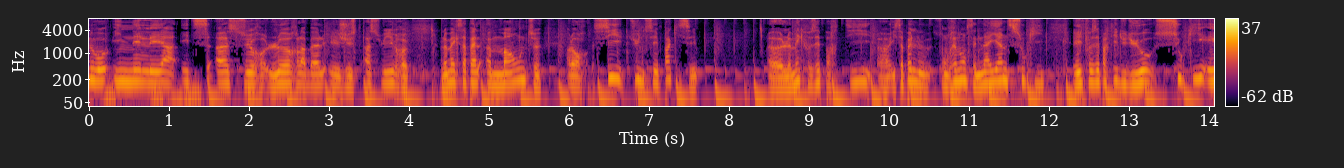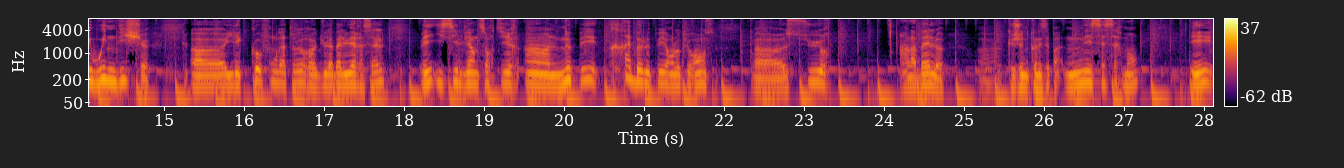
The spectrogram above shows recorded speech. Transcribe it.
Nouveau Inelea It's Us sur leur label est juste à suivre. Le mec s'appelle Amount. Alors, si tu ne sais pas qui c'est, euh, le mec faisait partie, euh, il s'appelle, son vrai nom c'est Nayan Suki, et il faisait partie du duo Suki et Windish. Euh, il est cofondateur du label URSL, et ici il vient de sortir un EP, très bel EP en l'occurrence, sur un label que je ne connaissais pas nécessairement, et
